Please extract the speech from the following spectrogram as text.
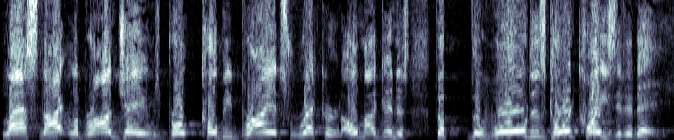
Last night, LeBron James broke Kobe Bryant's record. Oh my goodness, the, the world is going crazy today.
